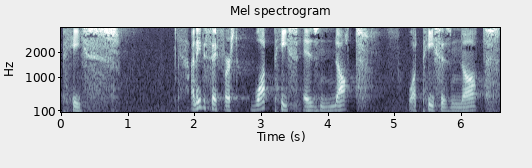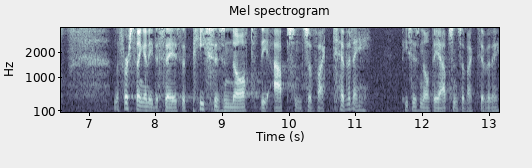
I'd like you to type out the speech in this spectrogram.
peace. I need to say first what peace is not. What peace is not. The first thing I need to say is that peace is not the absence of activity. Peace is not the absence of activity.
